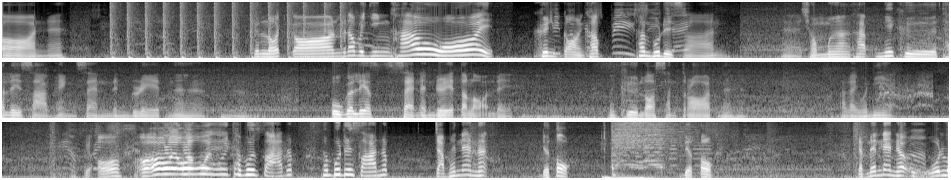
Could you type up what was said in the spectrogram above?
ก่อนนะ ขึ้นรถก่อน ไม่ต้องไปยิงเขาโอ้ย ขึ้นก่อนครับ ท่านผู้โดยสาร ชมเมืองครับ นี่คือทะเลสาบแห่งแซนแอนเดรสนะฮะอูก็เรียกแซนแอนเดรสตลอดเลย มันคือลอสซันตรอสนะฮะ อะไรวะเนี่ยโอเคโอ้โอ้โอ้โอ้โอ้โอ้ยท่านผู้โดยสารครับท่านผู้โดยสารครับจับให้แน่นนะ เดี๋ยวตก เดี๋ยวตก จับแน่นๆครับโอ้โหโล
